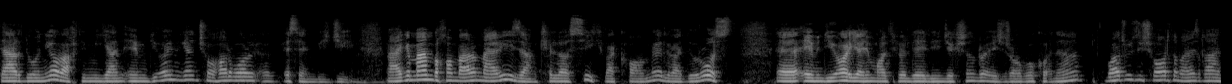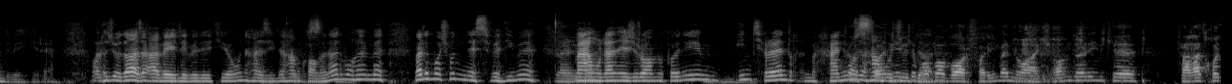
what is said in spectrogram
در دنیا وقتی میگن MDI میگن چهار بار SMBG و اگه من بخوام برای مریضم کلاسیک و کامل و درست MDI یعنی multiple daily injection رو اجرا بکنم باید روزی چهار تا مریض قند بگیره. حالا جدا از availability اون هزینه هم کاملا مهمه. ولی ما چون نصف نیمه معمولا اجرا می‌کنیم این trend هنوز هم وجود داره ما با وارفارین و NOAC هام داریم که فقط خود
